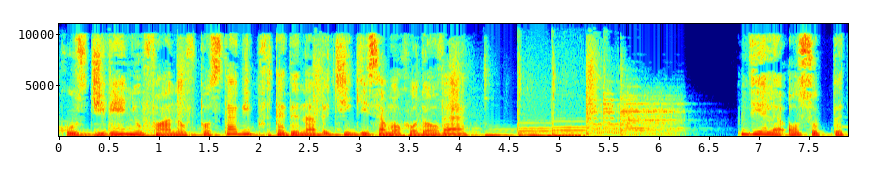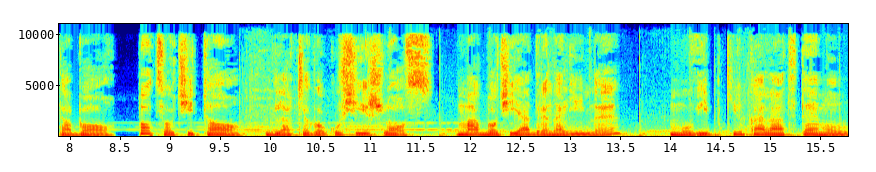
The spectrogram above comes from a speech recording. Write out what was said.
Ku zdziwieniu fanów postawi wtedy na wycigi samochodowe. Wiele osób pyta bo, po co ci to, dlaczego kusisz los, ma bo ci adrenaliny? Mówi kilka lat temu.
